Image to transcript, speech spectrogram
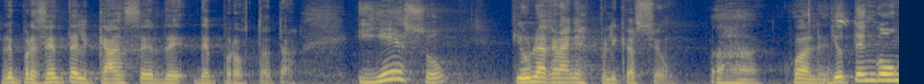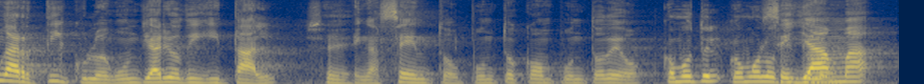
representa el cáncer de, próstata. Y eso tiene una gran explicación. Ajá, ¿cuál es? Yo tengo un artículo en un diario digital, en acento.com.do. ¿Cómo, ¿Cómo, lo Se llama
